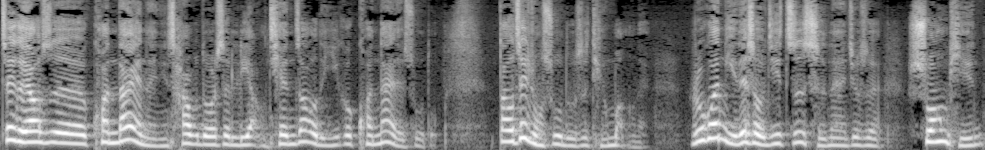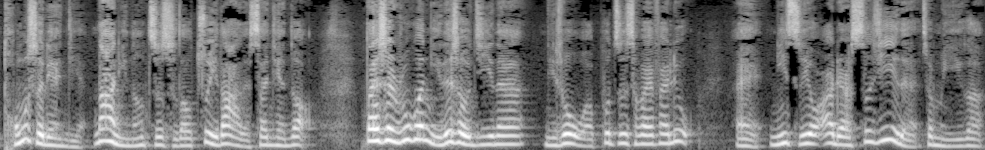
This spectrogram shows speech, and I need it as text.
这个要是宽带呢，你差不多是两千兆的一个宽带的速度，到这种速度是挺猛的。如果你的手机支持呢，就是双频同时连接，那你能支持到最大的三千兆。但是如果你的手机呢，你说我不支持 WiFi 六，哎，你只有二点四 G 的这么一个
